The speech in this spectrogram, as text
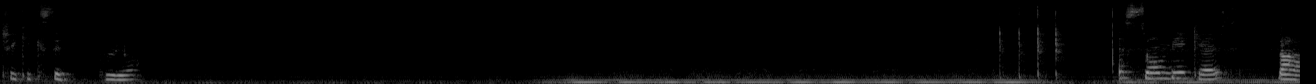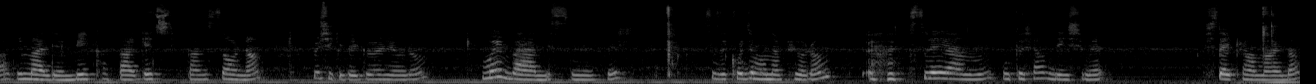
çekik duruyor. Son bir kez daha rimellerin bir kat daha geçtikten sonra bu şekilde görünüyorum. Umarım beğenmişsinizdir. Sizi kocaman öpüyorum. Süreyya Hanım'ın muhteşem değişimi işte ekranlarda.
